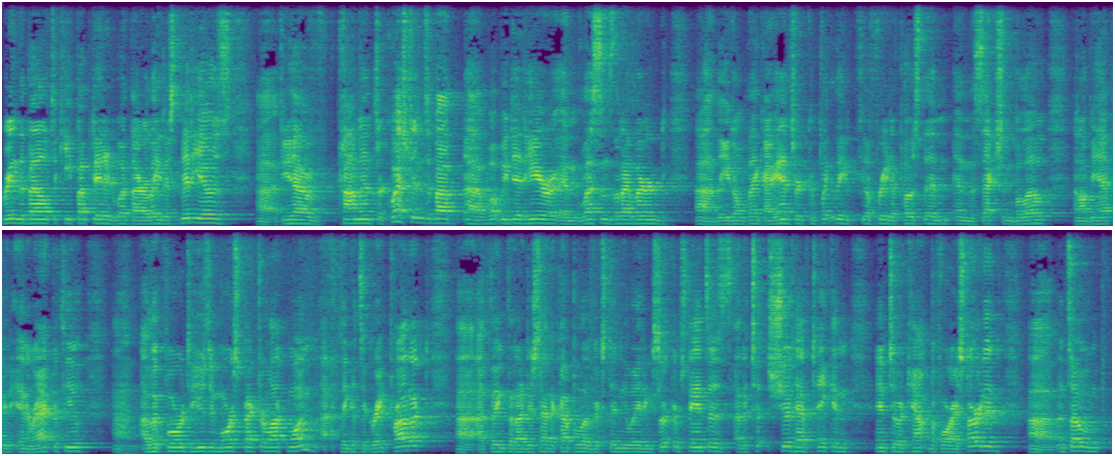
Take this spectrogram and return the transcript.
ring the bell to keep updated with our latest videos. Uh, if you have comments or questions about uh, what we did here and lessons that I learned uh, that you don't think I answered completely, feel free to post them in the section below and I'll be happy to interact with you. Um, I look forward to using more Spectralock 1. I think it's a great product. Uh, I think that I just had a couple of extenuating circumstances that I should have taken into account before I started. Uh, and so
